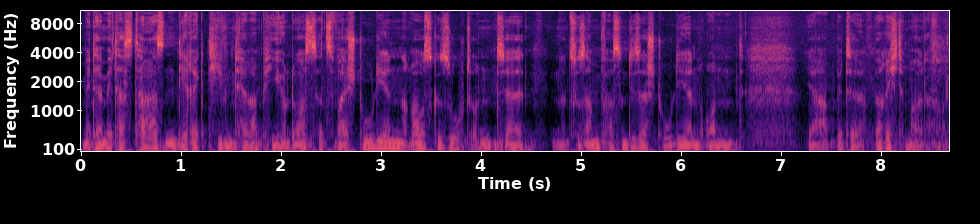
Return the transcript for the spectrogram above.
mit der metastasendirektiven Therapie. Und du hast da zwei Studien rausgesucht und äh, eine Zusammenfassung dieser Studien. Und ja, bitte berichte mal davon.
